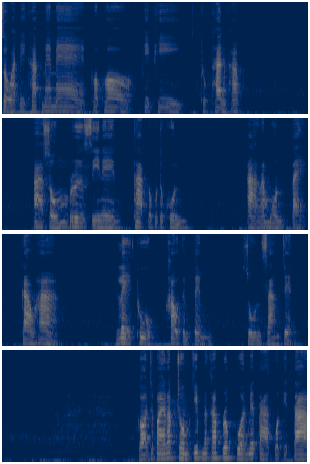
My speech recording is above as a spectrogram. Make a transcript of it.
สวัสดีครับแม่แม่พ่อพ่อพี่พี่ทุกท่านครับ อาสมฤาษีเนนธาตุพระพุทธคุณ อ่างน้ำมนต์แตก 95 เลขทูบเข้าเต็มเต็ม037 ก่อนจะไปรับชมคลิปนะครับ รบกวนเมตตากดติดตาม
